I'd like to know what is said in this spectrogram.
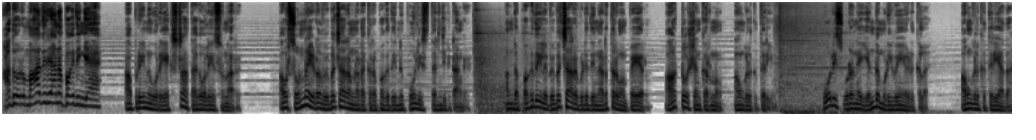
அது ஒரு மாதிரியான பகுதிங்க. அப்படின்னு ஒரு எக்ஸ்ட்ரா தகவலையும் சொன்னாரு. அவர் சொன்ன இடம் விபச்சாரம் நடக்கிற பகுதின்னு போலீஸ் தெரிஞ்சுக்கிட்டாங்க. அந்த பகுதியில விபச்சார விடுதி நடத்துறவன் பெயர் ஆட்டோ சங்கர்னு அவங்களுக்கு தெரியும். போலீஸ் உடனே எந்த முடிவையும் எடுக்கல. அவங்களுக்கு தெரியாதா?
